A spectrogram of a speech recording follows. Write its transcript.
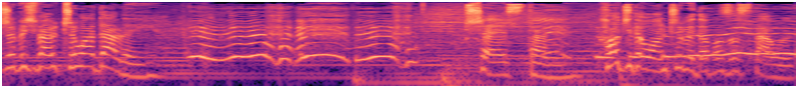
żebyś walczyła dalej. Przestań. Chodź, dołączymy do pozostałych.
